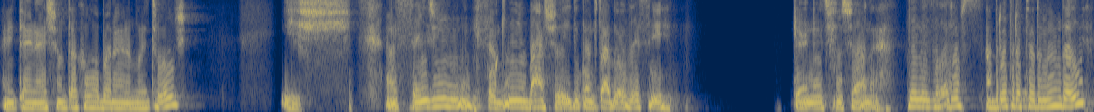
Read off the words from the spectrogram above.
A internet não está colaborando muito hoje. Ixi, acende um foguinho embaixo aí do computador, vê se a internet funciona. Beleza, abriu para todo mundo aí?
